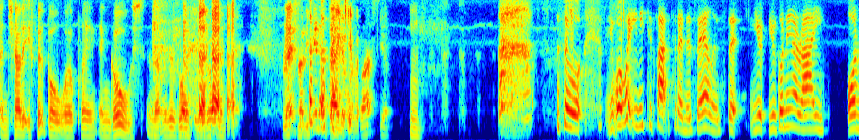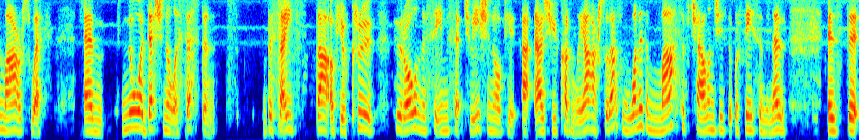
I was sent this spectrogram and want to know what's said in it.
in charity football while playing in goals, and that was his life as a Referee, I think Thank it you. was last year. Hmm. So, what you need to factor in as well is that you're, you're going to arrive on Mars with um, no additional assistance besides that of your crew, who are all in the same situation of you as you currently are. So that's one of the massive challenges that we're facing now, is that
